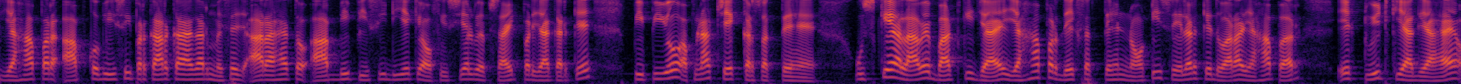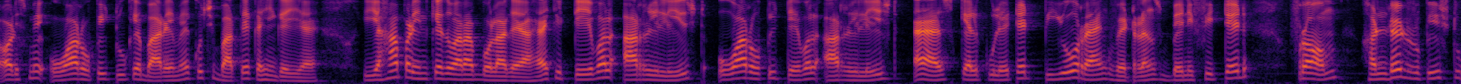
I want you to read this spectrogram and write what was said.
यहाँ पर आपको भी इसी प्रकार का अगर मैसेज आ रहा है तो आप भी पीसीडीए के ऑफिशियल वेबसाइट पर जा कर के पीपीओ अपना चेक कर सकते हैं। उसके अलावे बात की जाए, यहाँ पर देख सकते हैं, नोटी सेलर के द्वारा यहाँ पर एक ट्वीट किया गया है और इसमें O R O P two के बारे में कुछ बातें कही गई है। यहाँ पर इनके द्वारा बोला गया है कि table are released O R O P table are released as calculated P O rank veterans benefited from hundred rupees to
